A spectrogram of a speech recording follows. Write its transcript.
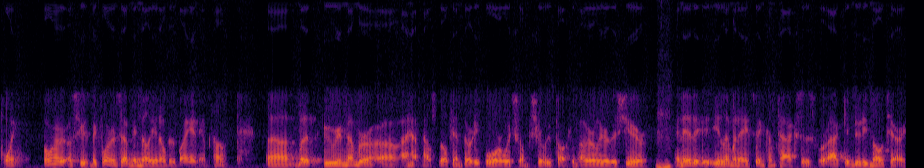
point, 400, excuse me, 470 million over the biennium, Tom. Uh, but you remember, uh, I have House Bill 1034, which I'm sure we've talked about earlier this year, mm-hmm. and it eliminates income taxes for active duty military,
